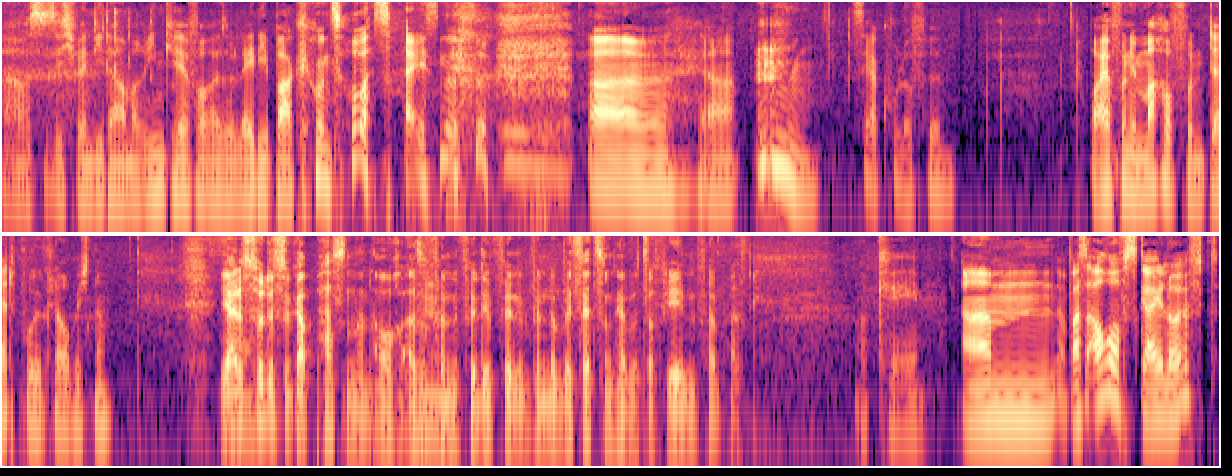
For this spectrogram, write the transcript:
Ja, was weiß ich, wenn die da Marienkäfer, also Ladybug und sowas heißen. Und so. äh, ja, sehr cooler Film. War ja von dem Macher von Deadpool, glaube ich, ne? Ja, das würde sogar passen dann auch. Also von, für die, für die, von der Besetzung her wird es auf jeden Fall passen. Okay. Ähm, was auch auf Sky läuft,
